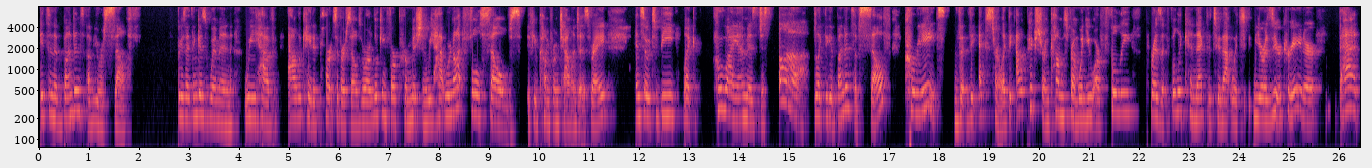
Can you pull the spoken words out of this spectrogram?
it's an abundance of yourself because I think as women, we have allocated parts of ourselves or are looking for permission. We have we're not full selves if you come from challenges, right? And so to be like who I am is just uh like the abundance of self creates the the external, like the out picturing comes from when you are fully present, fully connected to that which you're as your creator. That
